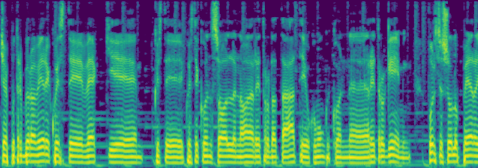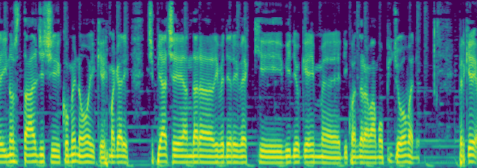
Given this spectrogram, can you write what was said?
cioè, potrebbero avere queste vecchie queste, queste console no, retrodatate o comunque con eh, retro gaming. Forse solo per i nostalgici come noi che magari ci piace andare a rivedere i vecchi videogame eh, di quando eravamo più giovani Perché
